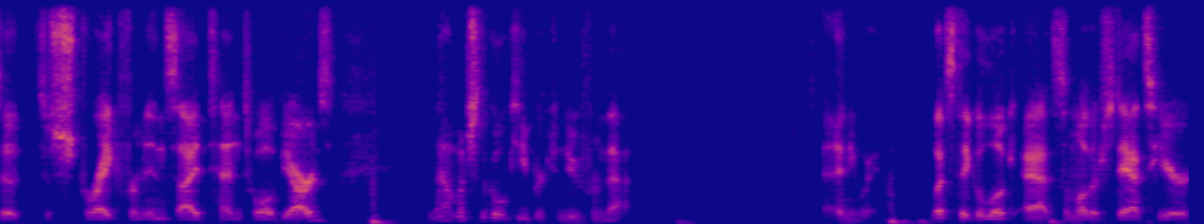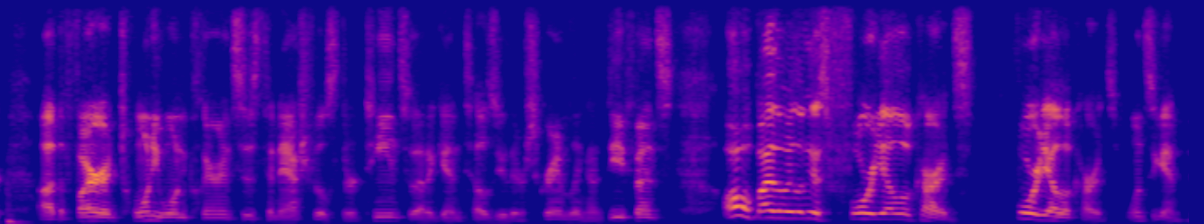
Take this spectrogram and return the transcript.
to to strike from inside 10, 12 yards, not much the goalkeeper can do from that anyway, let's take a look at some other stats here. Uh, the Fire had 21 clearances to Nashville's 13, so that again tells you they're scrambling on defense. Oh, by the way, look at this four yellow cards. Four yellow cards. Once again,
